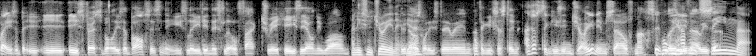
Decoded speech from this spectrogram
Well, he's a bit. He, he's first of all, he's a boss, isn't he? He's leading this little factory. He's the only one. And he's enjoying it. Who yeah? knows what he's doing? I think he's just in. I just think he's enjoying himself massively. But we haven't know, he's a- seen that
